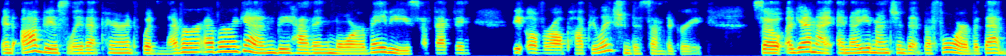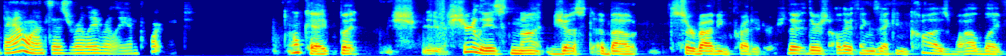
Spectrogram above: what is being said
And obviously, that parent would never, ever again be having more babies, affecting the overall population to some degree. So, again, I, I know you mentioned it before, but that balance is really, really important. Okay. But surely it's not just about surviving predators. There, there's other things that can cause wildlife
